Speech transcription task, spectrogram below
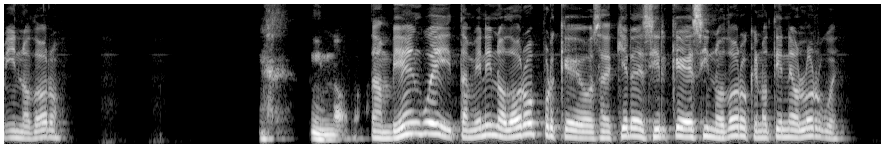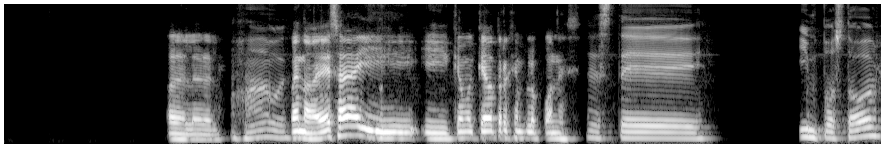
Inodoro. inodoro. También, güey, también inodoro porque, o sea, quiere decir que es inodoro, que no tiene olor, güey. Órale, órale. Ajá, güey. Bueno, esa y, y ¿qué, otro ejemplo pones? Este. Impostor.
